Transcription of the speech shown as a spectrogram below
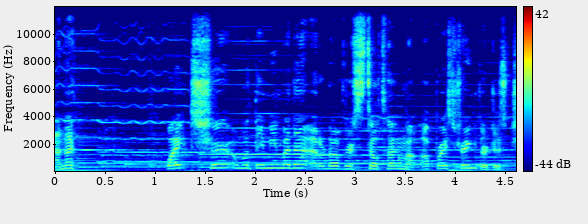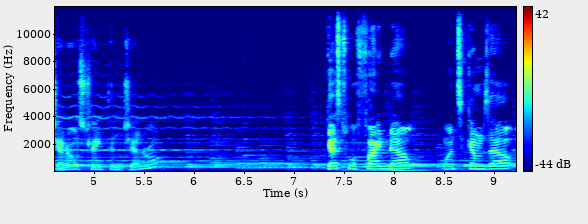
I'm not quite sure on what they mean by that. I don't know if they're still talking about upright strength or just general strength in general. Guess we'll find out once it comes out.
